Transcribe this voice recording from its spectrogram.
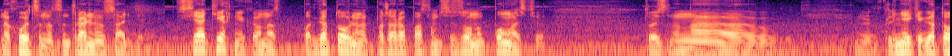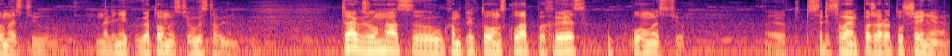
находится на центральной усадьбе. Вся техника у нас подготовлена к пожароопасному сезону полностью. То есть на к линейке готовности, на линейку готовности выставлена. Также у нас укомплектован склад ПХС полностью. Э, средствами пожаротушения.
